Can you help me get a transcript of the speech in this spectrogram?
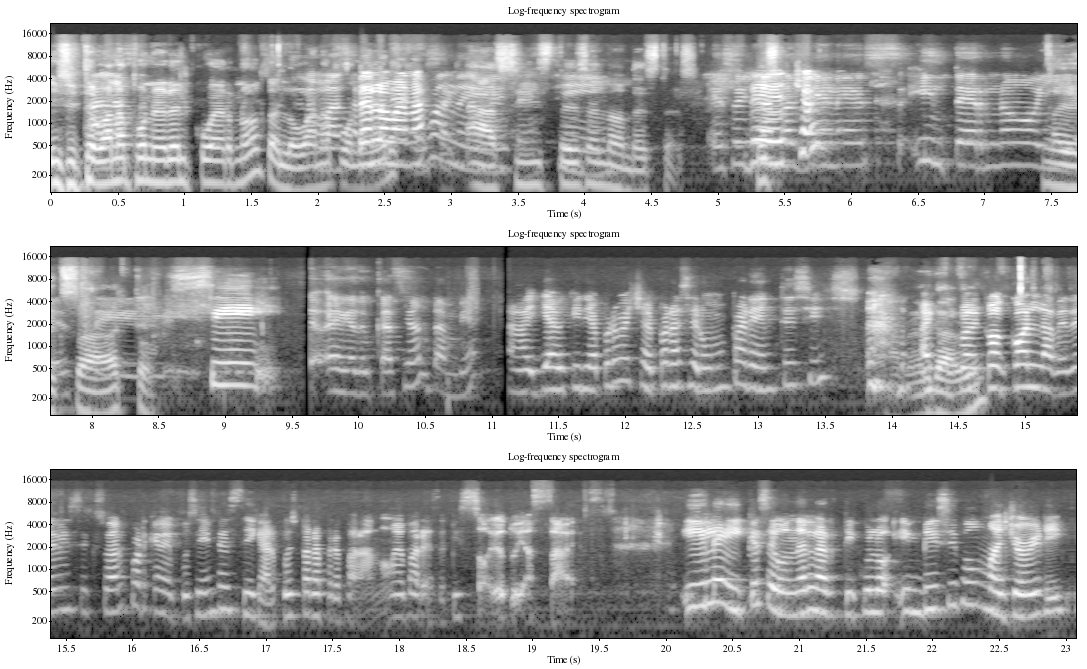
Y si te van a poner el cuerno, te lo, van a poner. Te lo van a poner. Así estés en donde estés. Eso ya de hecho, es interno y Exacto. Este, sí. Eh, educación también. Ah, ya quería aprovechar para hacer un paréntesis ver, con, con, la B de bisexual porque me puse a investigar pues para preparándome para este episodio, tú ya sabes. Y leí que según el artículo Invisible Majority,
